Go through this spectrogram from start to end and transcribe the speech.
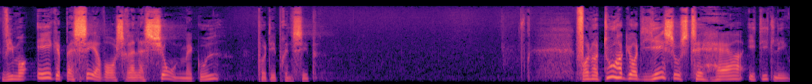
Vi må ikke basere vores relation med Gud på det princip. For når du har gjort Jesus til herre i dit liv,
